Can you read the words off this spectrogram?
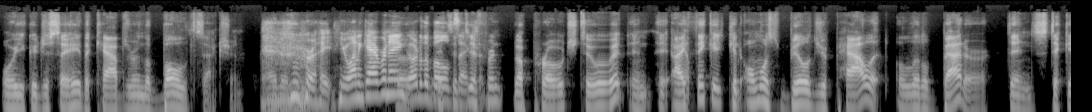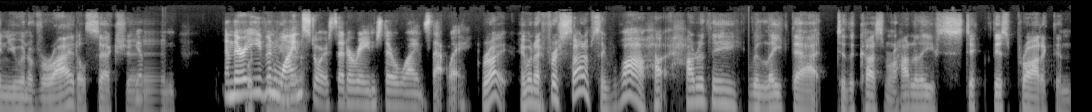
or you could just say, hey, the cabs are in the bold section. Right? I mean, right you want a cabernet go to the bold section. it's a different approach to it, and it- I think it could almost build your palate a little better than sticking you in a varietal section. And and there are even wine a- stores that arrange their wines that way right, and when I first saw it, I'm saying, wow, how how do they relate that to the customer? How do they stick this product in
